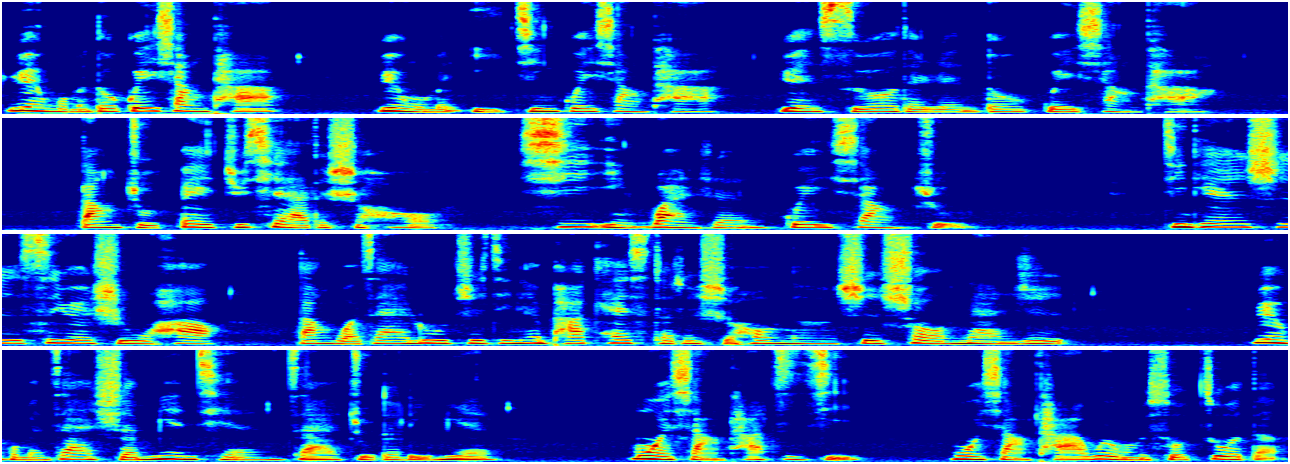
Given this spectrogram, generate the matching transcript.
愿我们都归向他，愿我们已经归向他，愿所有的人都归向他。当主被举起来的时候，吸引万人归向主。今天是四月十五号，当我在录制今天 Podcast 的时候呢，是受难日。愿我们在神面前，在主的里面，默想他自己，默想他为我们所做的，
